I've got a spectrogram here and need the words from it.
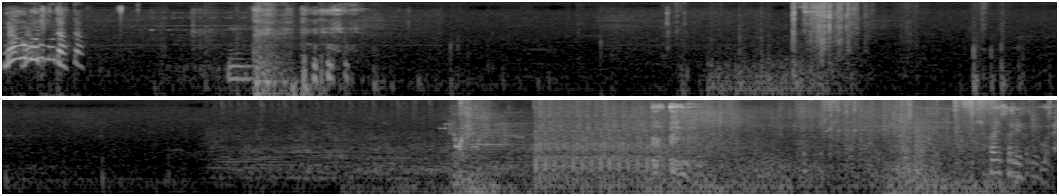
¡Me hago bonita! Vaya a salir. Bueno.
